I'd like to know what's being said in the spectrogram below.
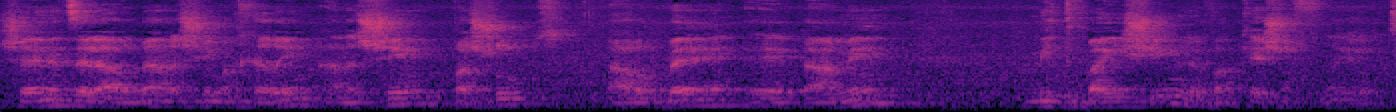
שאין את זה להרבה אנשים אחרים. אנשים פשוט הרבה אה, פעמים מתביישים לבקש הפניות.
